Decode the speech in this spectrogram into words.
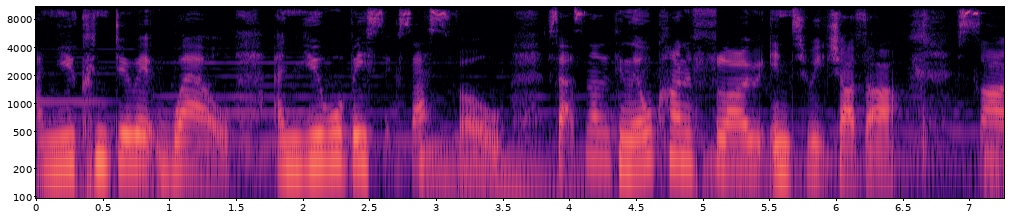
and you can do it well and you will be successful. So that's another thing, they all kind of flow into each other. So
